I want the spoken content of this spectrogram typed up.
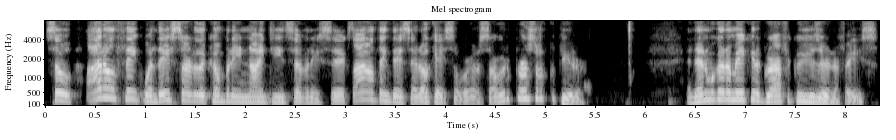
So I don't think when they started the company in 1976, I don't think they said, okay, so we're going to start with a personal computer. And then we're going to make it a graphical user interface.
